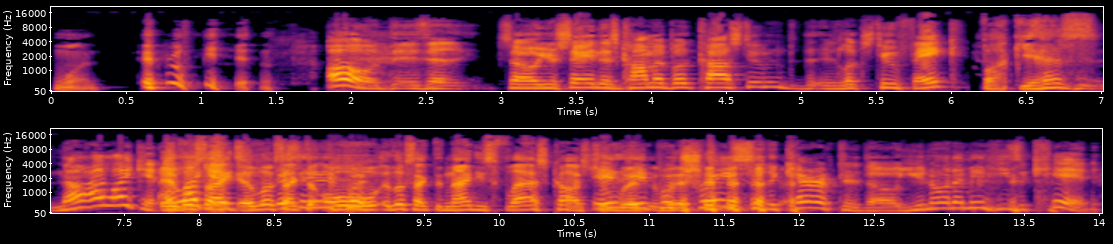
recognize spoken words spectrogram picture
one. It really is. Oh, is it? So you're saying this comic book costume it looks too fake? Fuck yes. No, I like it. It I looks like, It's- it looks like the it old, it looks like the '90s Flash costume. It, with, it portrays to the character, though. You know what I mean? He's a kid.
